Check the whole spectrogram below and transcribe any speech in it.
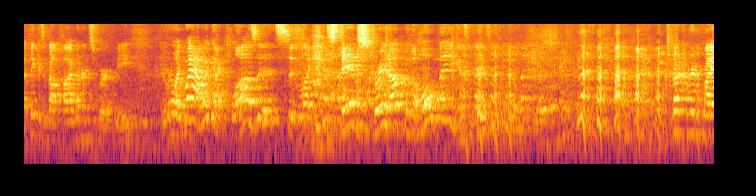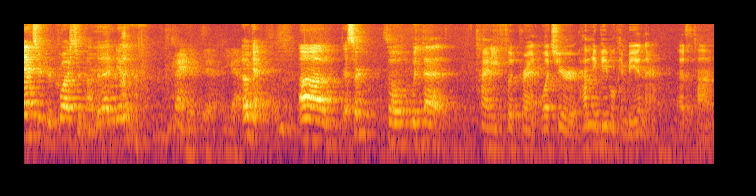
I think it's about 500 square feet, and we're like, wow, we got closets, and like, you can stand straight up, and the whole thing is amazing, you know. I'm trying to remember if I answered your question, did I get it? Kind of, yeah, you got it. Okay, uh, yes, sir? So with that tiny footprint, what's your, how many people can be in there at a time?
